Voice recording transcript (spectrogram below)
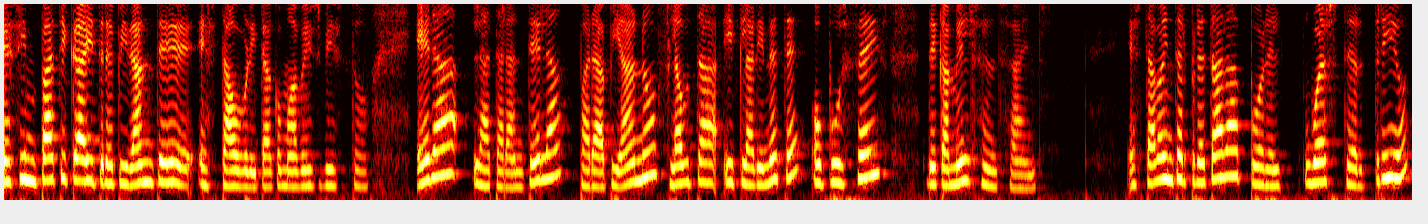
Qué simpática y trepidante esta obrita, como habéis visto. Era la tarantela para piano, flauta y clarinete, opus 6 de Camille Saint-Saëns. Estaba interpretada por el Webster Trio,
